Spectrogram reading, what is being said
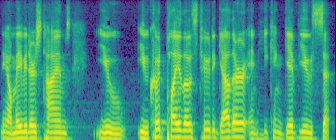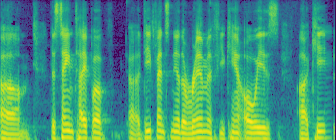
you know, maybe there's times you you could play those two together and he can give you um, the same type of uh, defense near the rim if you can't always uh, keep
